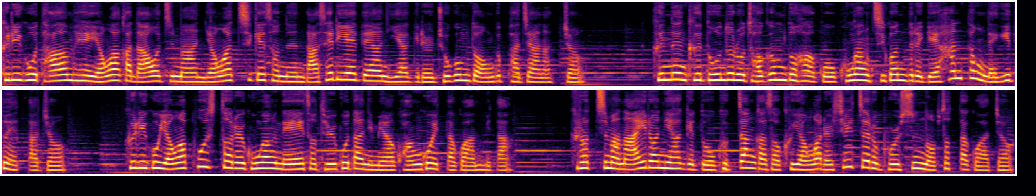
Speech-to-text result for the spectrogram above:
그리고 다음 해 영화가 나오지만 영화 측에서는 나세리에 대한 이야기를 조금도 언급하지 않았죠. 그는 그 돈으로 저금도 하고 공항 직원들에게 한턱 내기도 했다죠. 그리고 영화 포스터를 공항 내에서 들고 다니며 광고했다고 합니다. 그렇지만 아이러니하게도 극장 가서 그 영화를 실제로 볼 수는 없었다고 하죠.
